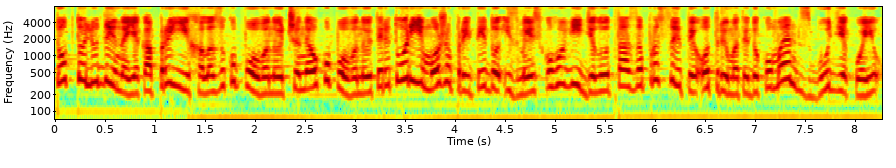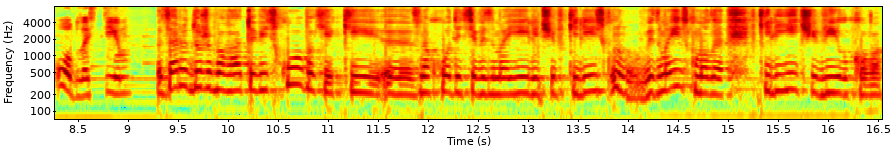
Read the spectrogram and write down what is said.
Тобто людина, яка приїхала з окупованої чи неокупованої території, може прийти до ізмаїльського відділу та запросити отримати документ з будь-якої області. Зараз дуже багато військових, які е, знаходяться в Ізмаїлі чи в Кілійську, ну в Ізмаїльському, але в Кілії чи Вілково.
